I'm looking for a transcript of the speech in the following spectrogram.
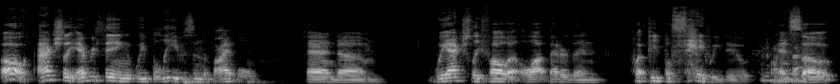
oh, actually, everything we believe is in the Bible, and um, we actually follow it a lot better than what people say we do. Fun and fact. so,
